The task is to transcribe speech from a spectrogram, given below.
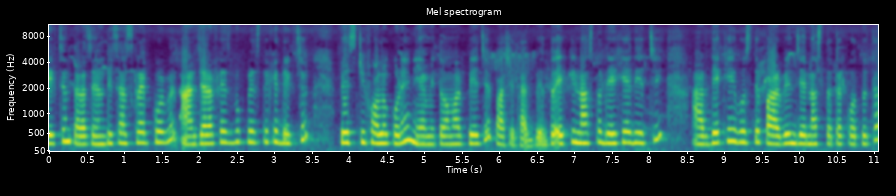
দেখছেন, তারা চ্যানেলটি সাবস্ক্রাইব করবেন। আর যারা ফেসবুক পেজ থেকে দেখছেন পেজটি ফলো করে নিয়মিত আমার পেজের পাশে থাকবেন। তো একটি নাস্তা দেখিয়ে দিচ্ছি। আর দেখেই বুঝতে পারবেন যে নাস্তাটা কতটা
